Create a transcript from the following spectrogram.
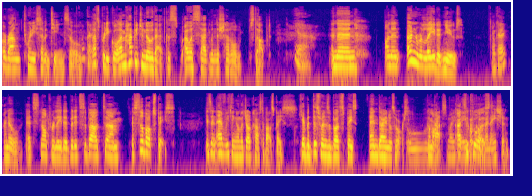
around 2017. So Okay. that's pretty cool. I'm happy to know that because I was sad when the shuttle stopped. Yeah. And then on an unrelated news, Okay. I know it's not related, but it's about um, it's still about space. Isn't everything on the Jodcast about space? Yeah, but this one's about space and dinosaurs. Come on, That's my That's the coolest. combination.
